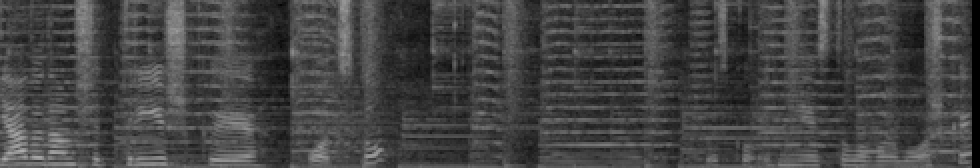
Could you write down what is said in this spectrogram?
Я додам ще трішки оцту, близько однієї столової ложки.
